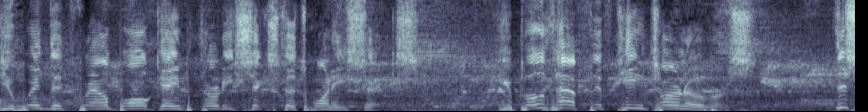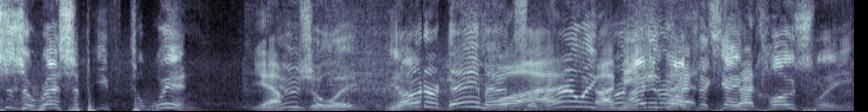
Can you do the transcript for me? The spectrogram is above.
You win the ground ball game 36 to 26. You both have 15 turnovers. This is a recipe to win. Yeah. Usually, You know- Notre Dame had Well, some I- really I good mean, I didn't watch the That's- game that's- closely.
